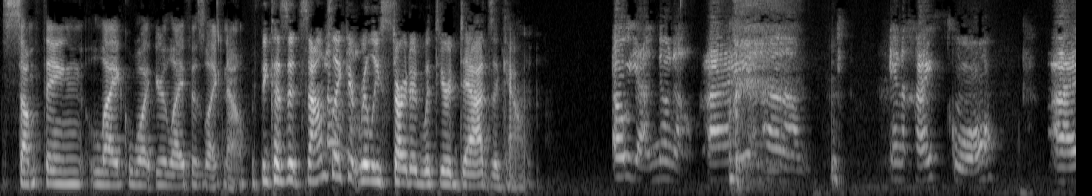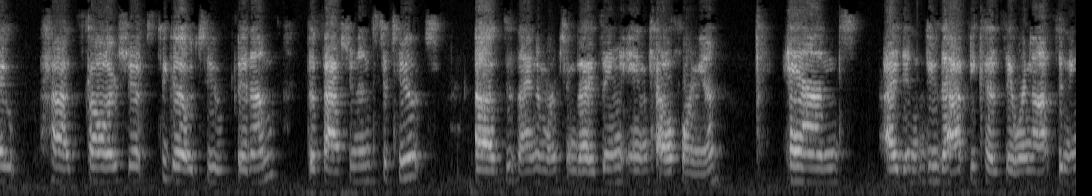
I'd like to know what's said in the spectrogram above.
something like what your life is like now? because it sounds like it really started with your dad's account Oh yeah, no, no. I um, in high school, I had scholarships to go to FIDM, the Fashion Institute of Design and Merchandising in California, and I didn't do that because they were not sending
